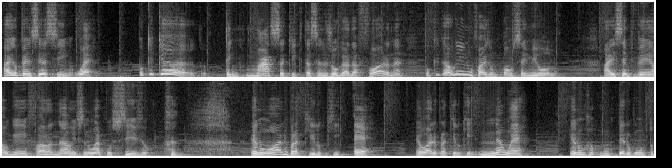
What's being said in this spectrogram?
Aí eu pensei assim, ué, por que, que tem massa aqui que está sendo jogada fora, né? Por que, que alguém não faz um pão sem miolo? Aí sempre vem alguém e fala, não, isso não é possível. eu não olho para aquilo que é, eu olho para aquilo que não é. Eu não, não, pergunto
